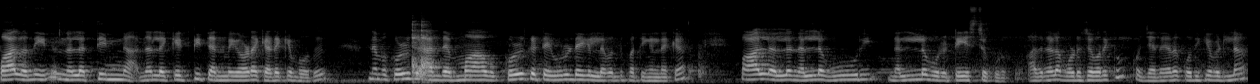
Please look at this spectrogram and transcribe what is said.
பால் வந்து இன்னும் நல்லா தின்னாக நல்ல கெட்டித்தன்மையோடு கிடைக்கும் போது நம்ம கொழுக்க அந்த மாவு கொழுக்கட்டை உருண்டைகளில் வந்து பார்த்திங்கனாக்கா பால் நல்லா நல்ல ஊறி நல்ல ஒரு டேஸ்ட்டை கொடுக்கும். அதனால் முடிஞ்ச வரைக்கும் கொஞ்சம் நேரம் கொதிக்க விடலாம்.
